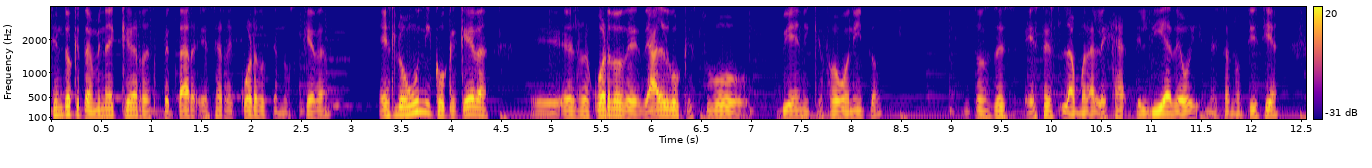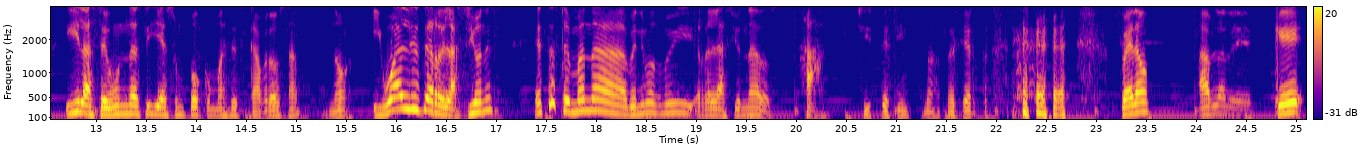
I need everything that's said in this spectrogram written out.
Siento que también hay que respetar ese recuerdo que nos queda. Es lo único que queda, eh, el recuerdo de, de algo que estuvo bien y que fue bonito. Entonces, esa es la moraleja del día de hoy en esta noticia. Y la segunda sí ya es un poco más escabrosa, ¿no? Igual es de relaciones, esta semana venimos muy relacionados. Ja, chistecín, no, no es cierto. Pero habla de que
